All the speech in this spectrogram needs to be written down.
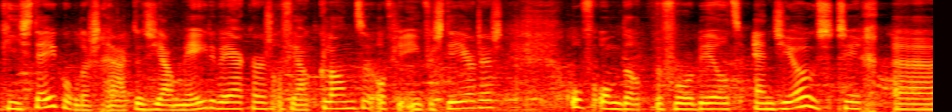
key stakeholders raakt. Dus jouw medewerkers of jouw klanten of je investeerders. Of omdat bijvoorbeeld NGO's zich uh,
